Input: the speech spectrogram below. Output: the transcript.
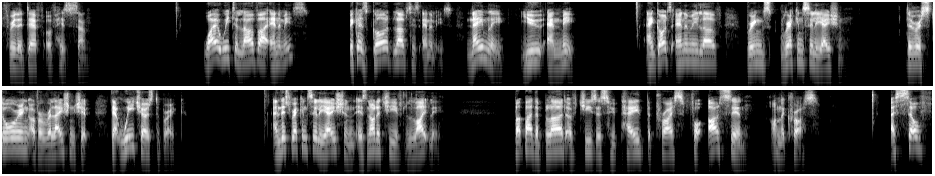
through the death of his Son. Why are we to love our enemies? Because God loves his enemies, namely you and me. And God's enemy love brings reconciliation, the restoring of a relationship that we chose to break. And this reconciliation is not achieved lightly, but by the blood of Jesus who paid the price for our sin on the cross. A self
